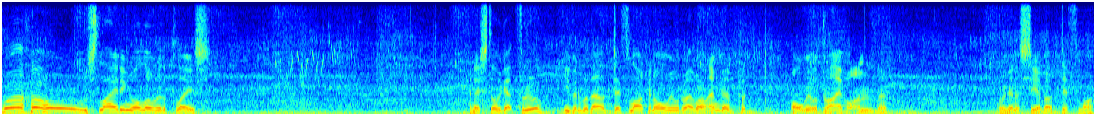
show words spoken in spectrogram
Whoa! Sliding all over the place. Can I still get through? Even without diff lock and all-wheel drive? Well, I'm gonna put all-wheel drive on, but... We're gonna see about diff lock.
